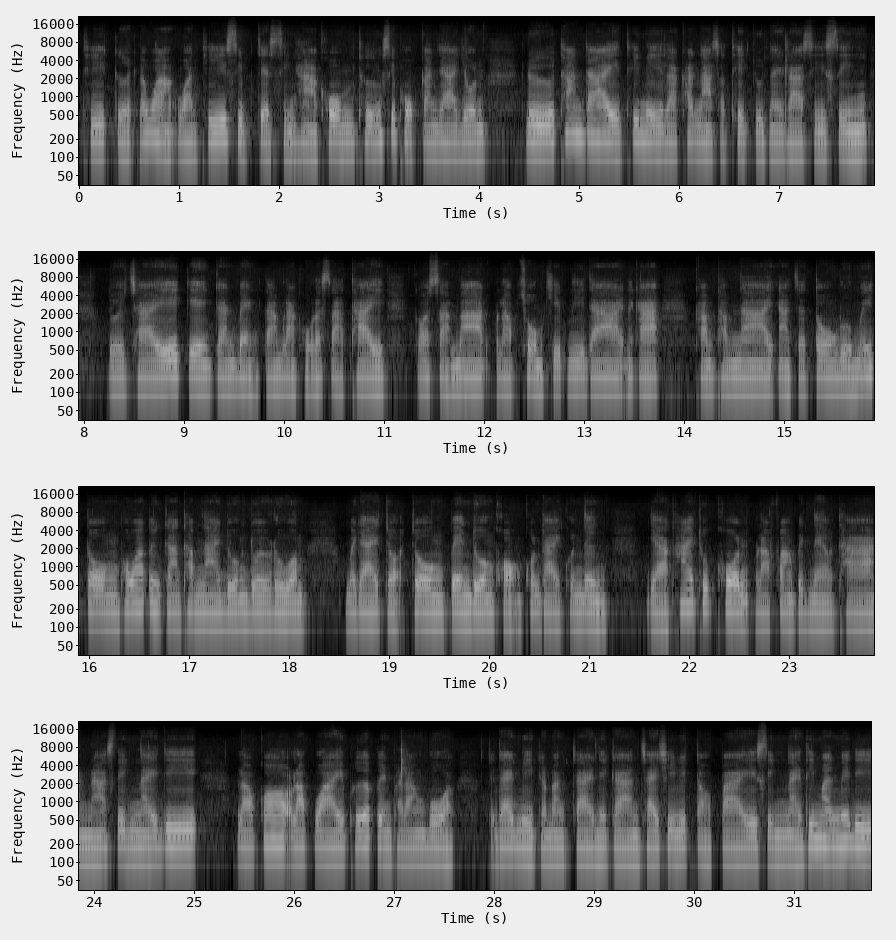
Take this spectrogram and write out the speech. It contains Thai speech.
ที่เกิดระหว่างวันที่ 17 สิงหาคมถึง 16 กันยายน หรือท่านใดที่มีลัคนาสถิตอยู่ในราศีสิงห์โดยใช้เกณฑ์การแบ่งตามหลักโหราศาสตร์ไทย ก็สามารถรับชมคลิปนี้ได้นะคะคำทำนายอาจจะตรงหรือไม่ตรง เพราะว่าเป็นการทำนายดวงโดยรวม ไม่ได้เจาะจงเป็นดวงของคนใดคนหนึ่ง อยากให้ทุกคนรับฟังเป็นแนวทางนะสิ่งไหนดี เราก็รับไว้เพื่อเป็นพลังบวก จะได้มีกำลังใจในการใช้ชีวิตต่อไป สิ่งไหนที่มันไม่ดี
